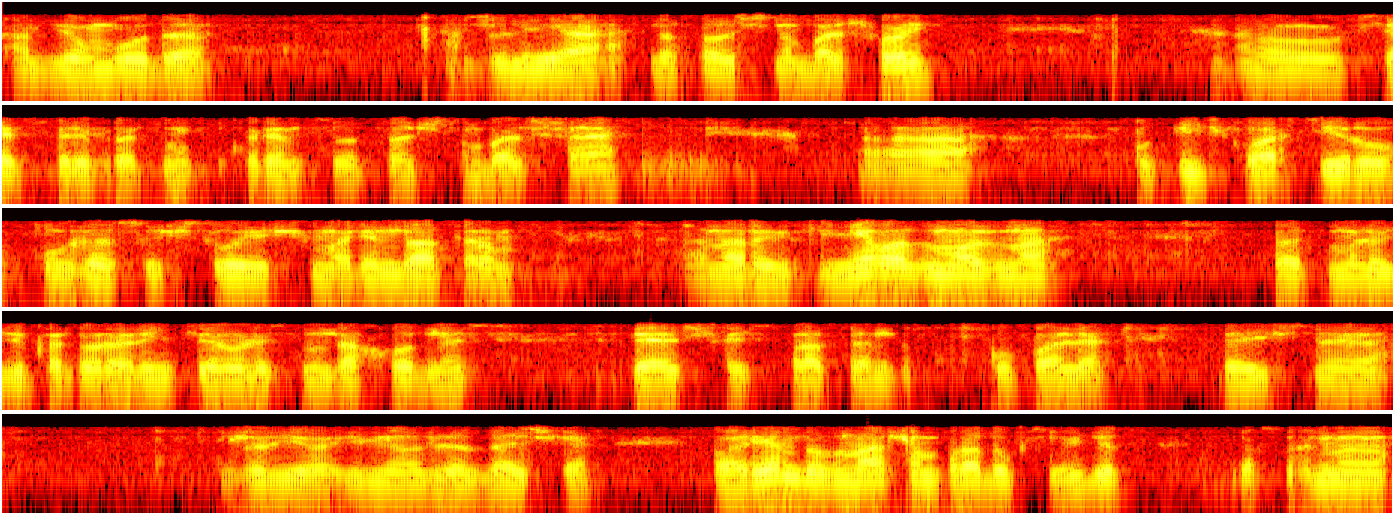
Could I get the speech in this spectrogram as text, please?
объем ввода жилья достаточно большой э, в секторе, поэтому конкуренция достаточно большая. Э, купить квартиру уже существующим арендаторам на рынке невозможно. Поэтому люди, которые ориентировались на доходность 5-6%, покупали вторичное жилье именно для сдачи в аренду, в нашем продукте видят достойную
